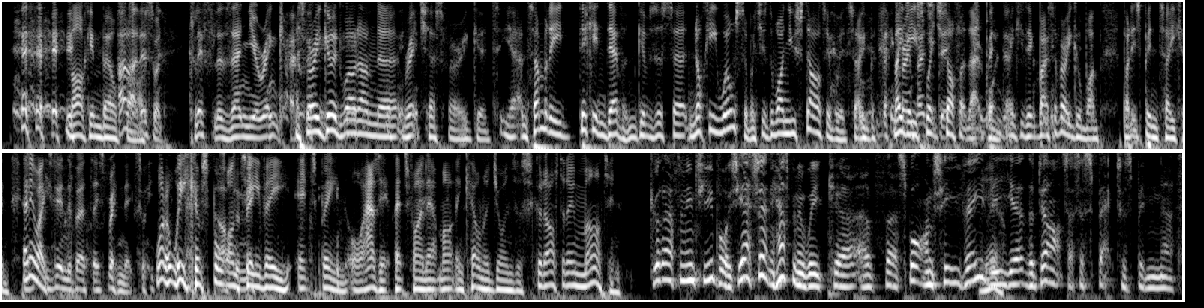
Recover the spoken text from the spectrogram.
Mark in Belfast. I like this one. Cliff Lasagnarenko. That's very good. Well done, uh, Rich. That's very good. Yeah, and somebody, Dick in Devon, gives us uh, Gnocchi Wilson, which is the one you started with. So maybe he switched Dick. off at that point. Thank you, Dick. But it's a very good one. But it's been taken. Anyway, He's doing the birthday spread next week. what a week of sport Oh, on for me. TV it's been, or has it? Let's find out. Martin Kelner joins us. Good afternoon, Martin. Good afternoon to you, boys. Yeah, certainly has been a week uh, of uh, sport on TV. The uh, the darts, I suspect, has been uh,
